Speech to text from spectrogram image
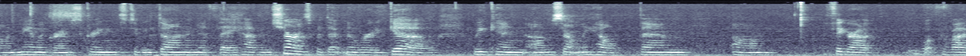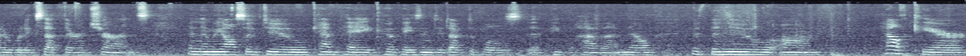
um, mammogram screenings to be done. And if they have insurance but don't know where to go, we can um, certainly help them um, figure out what provider would accept their insurance. And then we also do can pay copays and deductibles if people have them. Now, with the new um, healthcare,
